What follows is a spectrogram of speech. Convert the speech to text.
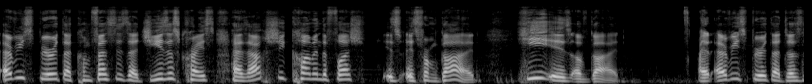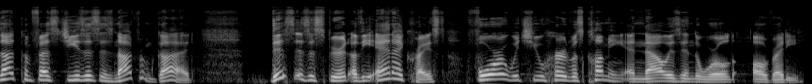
Every spirit that confesses that Jesus Christ has actually come in the flesh is, is from God. He is of God. And every spirit that does not confess Jesus is not from God. This is the spirit of the Antichrist, for which you heard was coming and now is in the world already.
